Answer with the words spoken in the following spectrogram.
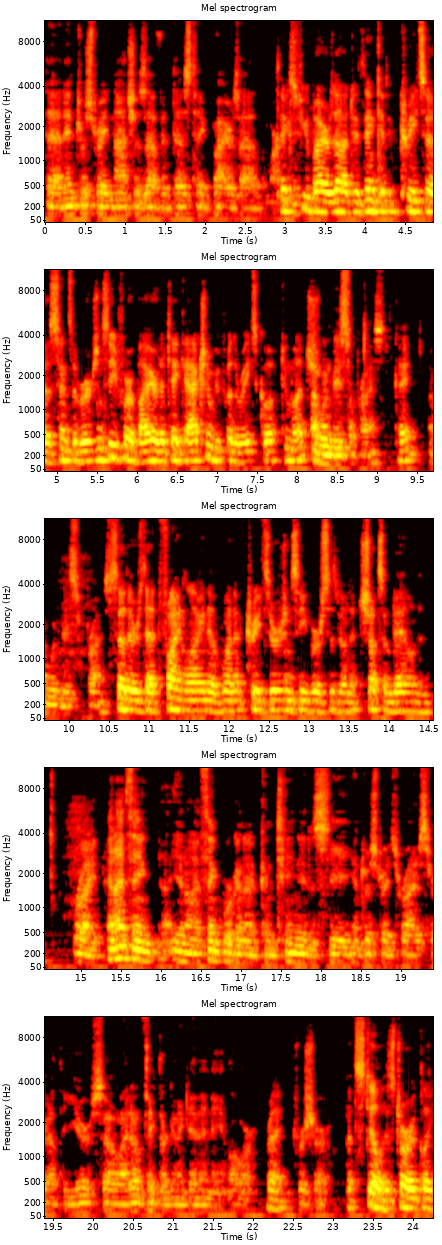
that interest rate notches up, it does take buyers out of the market. Takes a few buyers out. Do you think it creates a sense of urgency for a buyer to take action before the rates go up too much? I wouldn't be surprised. Okay, I wouldn't be surprised. so there's that fine line of when it creates urgency versus when it shuts them down. And Right, and I think, you know, I think we're gonna continue to see interest rates rise throughout the year, so I don't think they're gonna get any lower, right, for sure. but still historically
